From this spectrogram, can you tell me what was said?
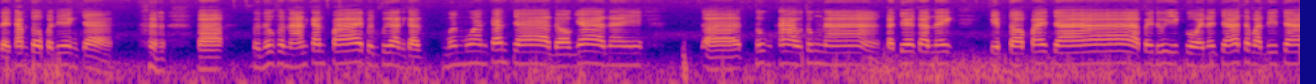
ได้ทำตัวเพิ่นเองจ้าก็สนุกสนานกันไปเพื่อนๆกับมวนๆกันจ้าดอกหญ้าใน ทุ่งข้าวทุ่งนาก็เจอกันในคลิปต่อไปจ้า ไปดูอีกโกยนะจ้า สวัสดีจ้า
